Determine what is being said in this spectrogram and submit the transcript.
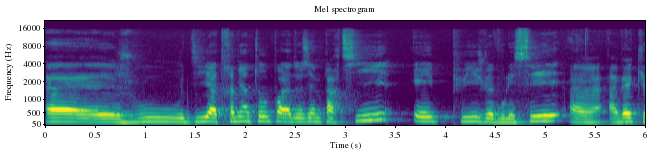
Je vous dis à très bientôt pour la deuxième partie. Et puis je vais vous laisser avec,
